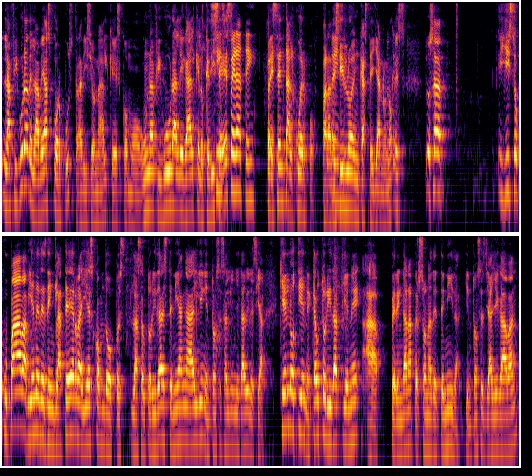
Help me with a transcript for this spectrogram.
la figura del habeas corpus tradicional, que es como una figura legal que lo que dice sí, es presenta al cuerpo, para okay. decirlo en castellano, ¿no? Okay. Es, o sea, y se ocupaba, viene desde Inglaterra y es cuando pues las autoridades tenían a alguien, entonces alguien llegaba y decía, ¿quién lo tiene? ¿Qué autoridad tiene a perengana persona detenida? Y entonces ya llegaban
